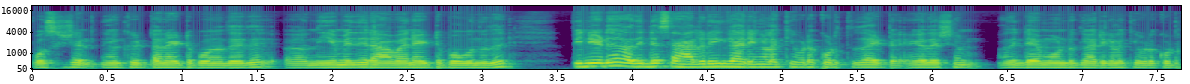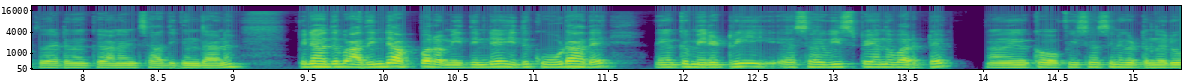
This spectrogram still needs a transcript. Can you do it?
പൊസിഷൻ നിങ്ങൾക്ക് കിട്ടാനായിട്ട് പോകുന്നത്. അതായത് നിയമിതരാവാനായിട്ട് പോകുന്നത്. പിന്നീട് അതിന്റെ സാലറിയും കാര്യങ്ങളൊക്കെ ഇവിടെ കൊടുത്തതായിട്ട് ഏകദേശം അതിന്റെ എമൗണ്ടും കാര്യങ്ങളൊക്കെ ഇവിടെ കൊടുത്തതായിട്ട് നിങ്ങൾക്ക് കാണാൻ സാധിക്കുന്നതാണ്. പിന്നെ അത് അതിന്റെ അപ്പുറം ഇതിന്റെ ഇത് കൂടാതെ നിങ്ങൾക്ക് മിലിറ്ററി സർവീസ് പേ എന്ന് പറഞ്ഞിട്ട് നിങ്ങൾക്ക് ഓഫീസേഴ്സിന് കിട്ടുന്നൊരു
